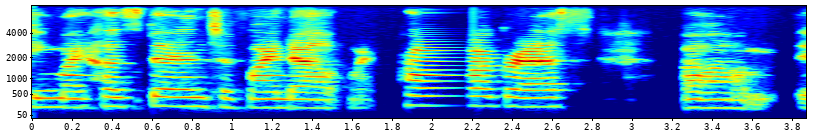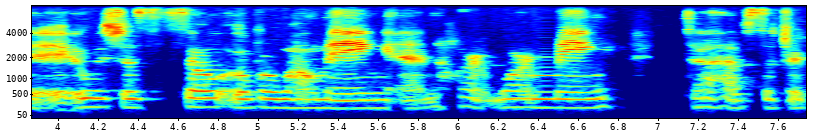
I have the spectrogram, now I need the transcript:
my husband to find out my progress um, it was just so overwhelming and heartwarming to have such a,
